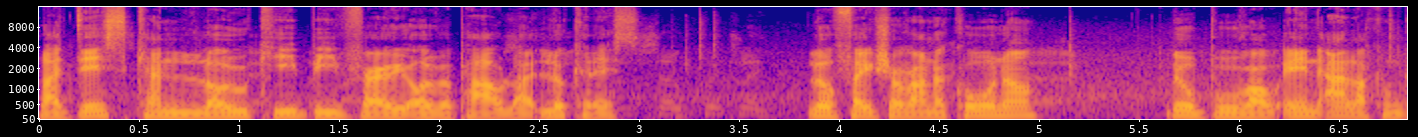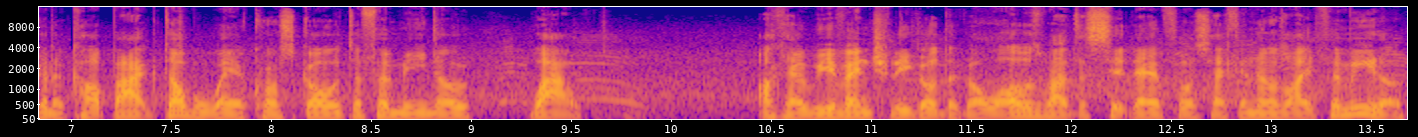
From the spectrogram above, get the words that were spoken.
Like, this can low-key be very overpowered. Like, look at this. Little fake shot around the corner. Little ball roll in. I like I'm going to cut back. Double way across goal to Firmino. Wow. Okay, we eventually got the goal. I was about to sit there for a second. I was like, Firmino,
